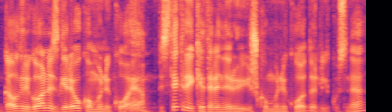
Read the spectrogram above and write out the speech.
Gal Grigonis geriau komunikuoja? Vis tiek reikia treneriui iškomunikuoti dalykus, ne?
